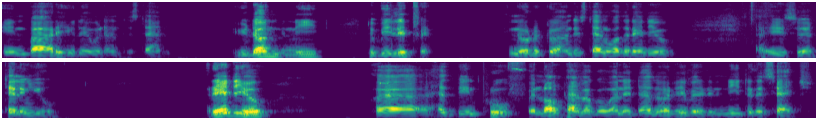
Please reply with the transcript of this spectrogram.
In Bari, they will understand. You don't need to be literate in order to understand what the radio is uh, telling you. Radio uh, has been proved a long time ago, and it does not even need research,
